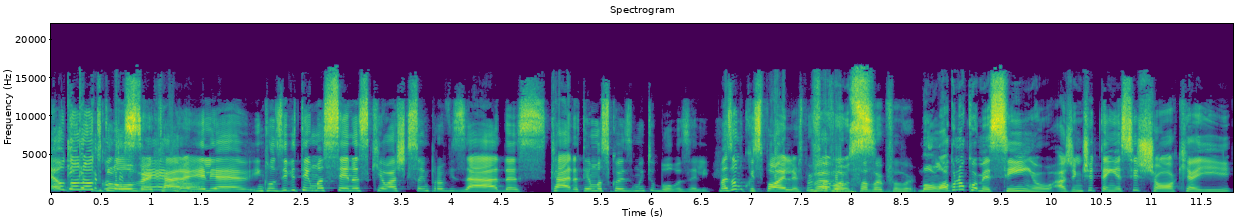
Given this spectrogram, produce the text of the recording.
é o que Donald que tá Glover, cara. Ele é. Inclusive, tem umas cenas que eu acho que são improvisadas. Cara, tem umas coisas muito boas ali. Mas vamos com spoilers, por vamos. favor, por favor, por favor. Bom, logo no comecinho, a gente tem esse choque aí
